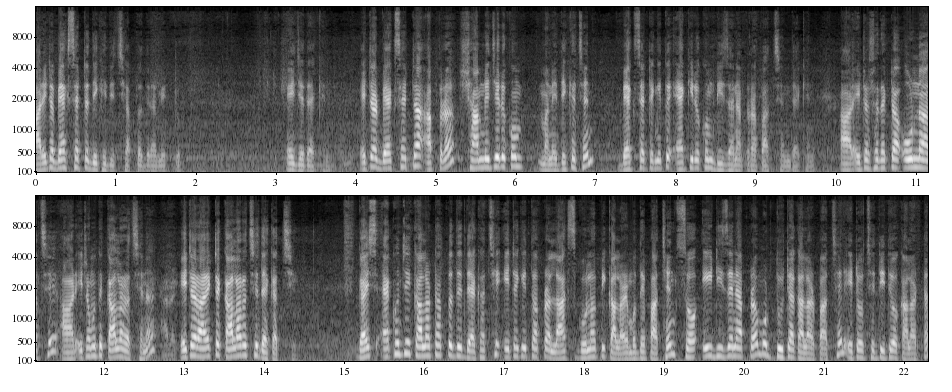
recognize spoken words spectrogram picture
আর এটা ব্যাক সাইডটা দেখিয়ে দিচ্ছি আপনাদের আমি একটু। এই যে দেখেন এটার ব্যাক সাইডটা আপনারা সামনে যেরকম মানে দেখেছেন ব্যাক সাইডটা কিন্তু একই রকম ডিজাইন আপনারা পাচ্ছেন দেখেন। আর এটার সাথে একটা ওড়না আছে আর এটার মধ্যে কালার আছে না? এটার আরেকটা কালার আছে দেখাচ্ছি। গাইস এখন যে কালারটা আপনাদের দেখাচ্ছি এটা কিন্তু আপনারা লাক্স গোলাপি কালারের মধ্যে পাচ্ছেন। সো এই ডিজাইনে আপনারা মোট দুইটা কালার পাচ্ছেন। এটা হচ্ছে দ্বিতীয় কালারটা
